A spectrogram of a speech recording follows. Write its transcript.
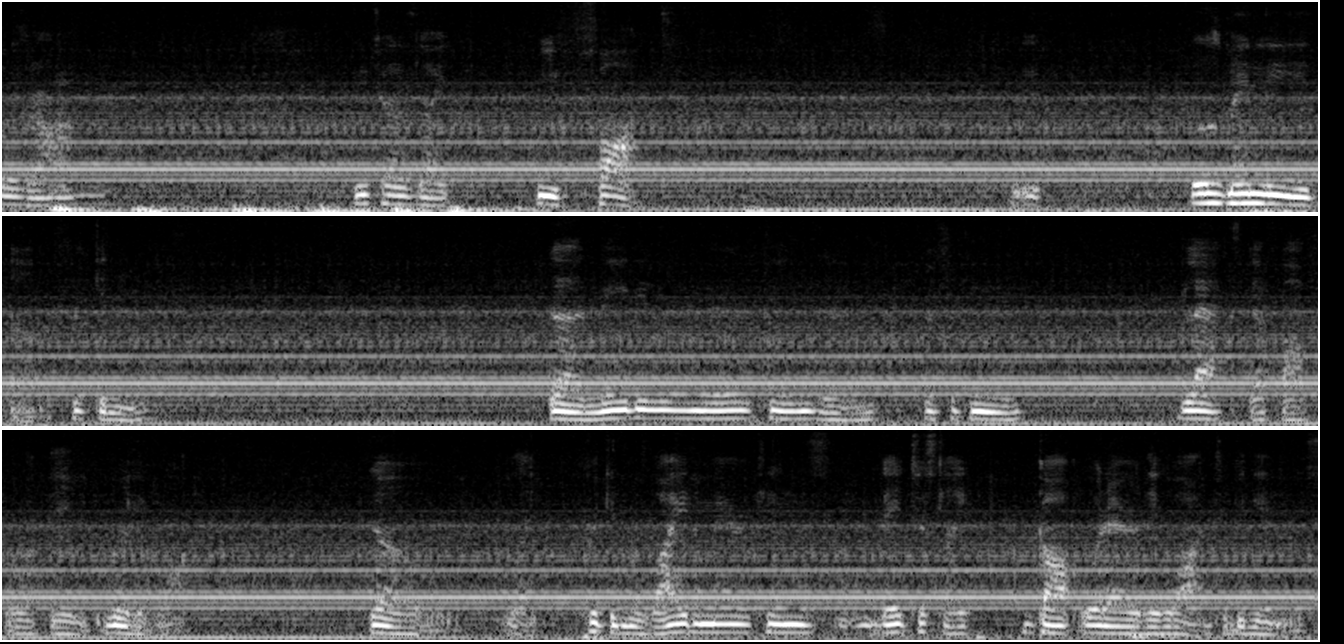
was wrong. Because, like, we fought. It was mainly the freaking the Native Americans and the freaking blacks that fought for what they really want. The like freaking white Americans, they just like got whatever they want to begin with.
